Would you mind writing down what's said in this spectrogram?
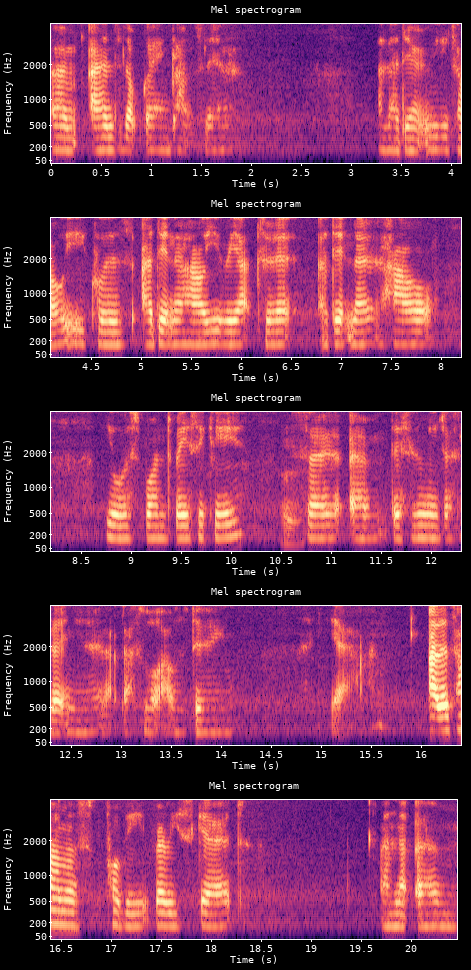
Um, I ended up going counselling. And I didn't really tell you because I didn't know how you react to it. I didn't know how you'll respond, basically. So um, this is me just letting you know that that's what I was doing. Yeah. At the time, I was probably very scared and um,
